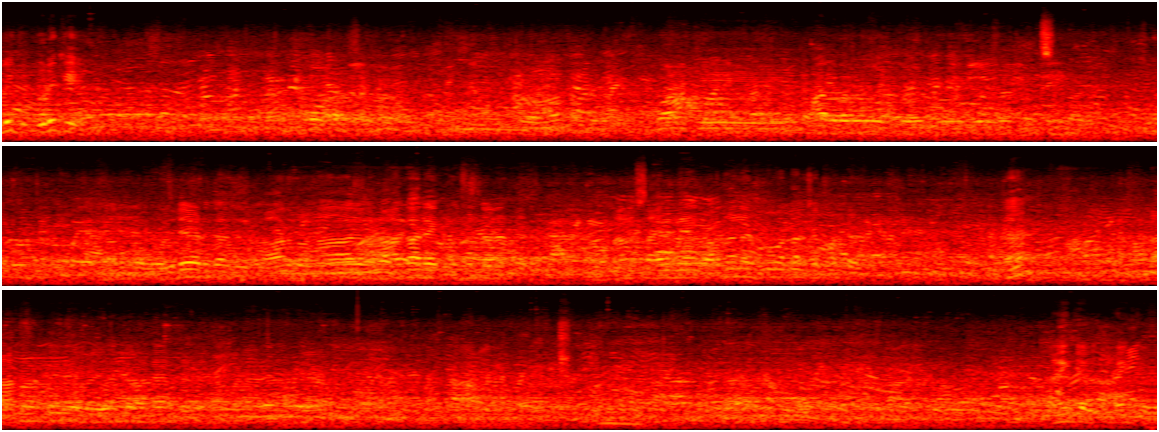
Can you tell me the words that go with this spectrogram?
గుడికి గుడికి వదిలేడు కాదు ఆరు నాలుగు నాగారు ఎక్కువ కూర్చుంటాడంటాడు నన్ను సైన్ వరదలు ఎప్పుడు కొట్టాలి చెప్పంటాడు ఆ? నాతో అంటే ఏదంటే అంటే థ్యాంక్ యూ థ్యాంక్ యూ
